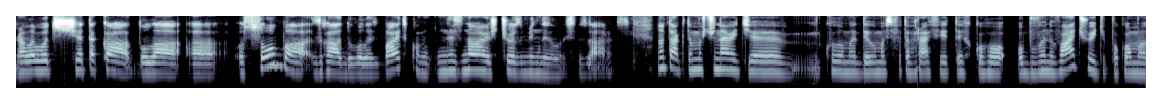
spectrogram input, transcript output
Але от ще така була а, особа, згадувалась батьком. Не знаю, що змінилося зараз. Ну так, тому що навіть е, коли ми дивимося фотографії тих, кого обвинувачують, по кому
